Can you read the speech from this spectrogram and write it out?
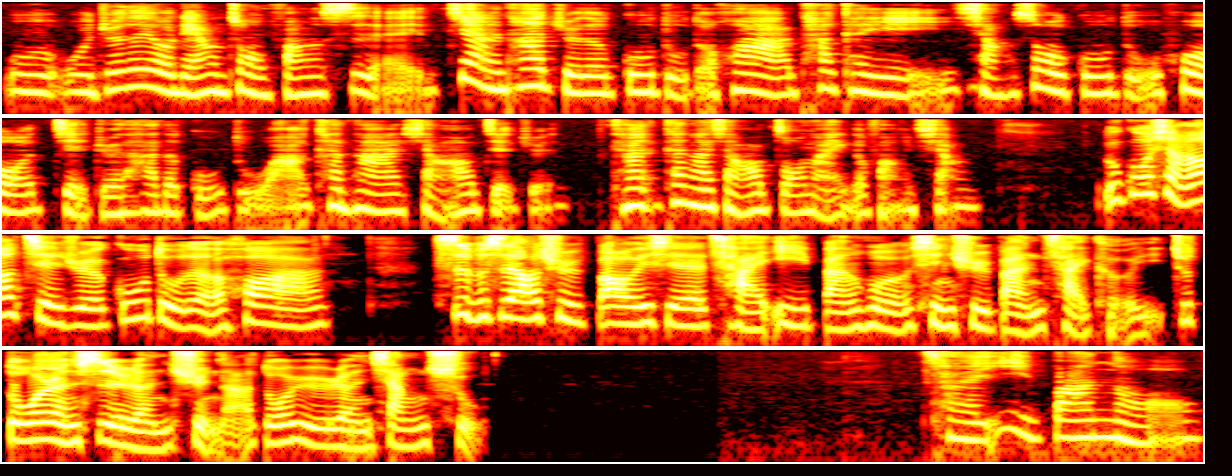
我我觉得有两种方式诶、欸，既然他觉得孤独的话，他可以享受孤独或解决他的孤独啊，看他想要解决。看看他想要走哪一个方向。如果想要解决孤独的话，是不是要去报一些才艺班或者兴趣班才可以？就多认识人群啊，多与人相处。才艺班哦，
